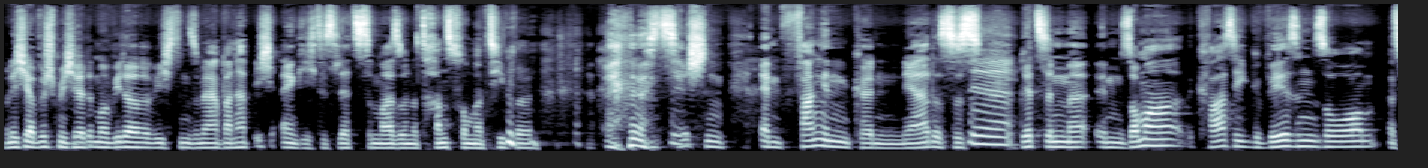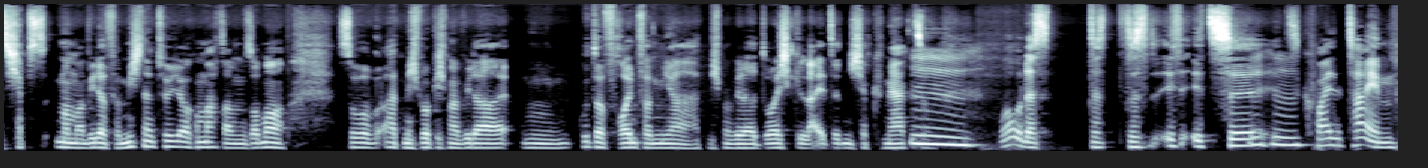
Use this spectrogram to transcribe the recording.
Und ich erwische mich halt immer wieder, wie ich dann so merke, wann habe ich eigentlich das letzte Mal so eine transformative Session empfangen können? Ja, das ist ja. jetzt im, im Sommer quasi gewesen so. Also ich habe es immer mal wieder für mich natürlich auch gemacht, aber im Sommer so hat mich wirklich mal wieder ein guter Freund von mir hat mich mal wieder durchgeleitet und ich habe gemerkt, so, mm. wow, das das, das ist it's, uh, mhm. it's quite a time.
